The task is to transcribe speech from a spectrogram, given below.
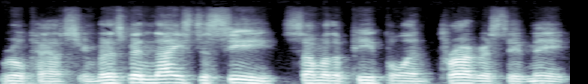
rural pastoring. But it's been nice to see some of the people and progress they've made.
